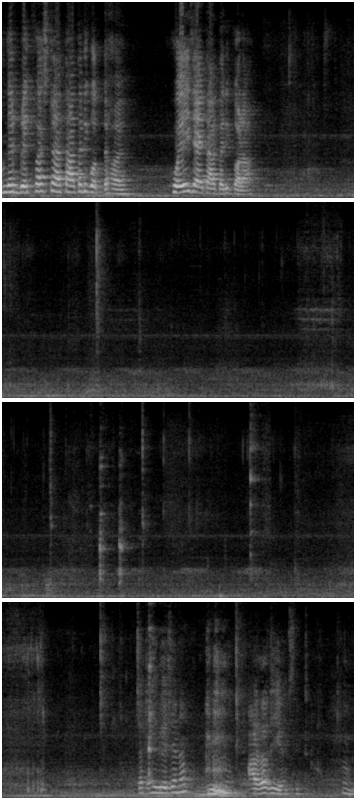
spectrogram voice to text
আমাদের ব্রেকফাস্টটা তাড়াতাড়ি করতে হয়। হয়েই যায় তাড়াতাড়ি করা। চাটা হেভি হয়েছে না? আদা দিয়ে হুম।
